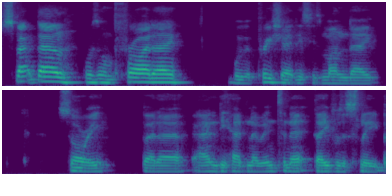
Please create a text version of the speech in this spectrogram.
SmackDown was on Friday. We appreciate this is Monday. Sorry, but uh, Andy had no internet. Dave was asleep.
